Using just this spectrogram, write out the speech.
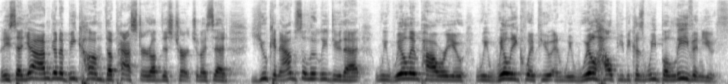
And he said, Yeah, I'm going to become the pastor of this church. And I said, You can absolutely do that. We will empower you, we will equip you, and we will help you because we believe in youth.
